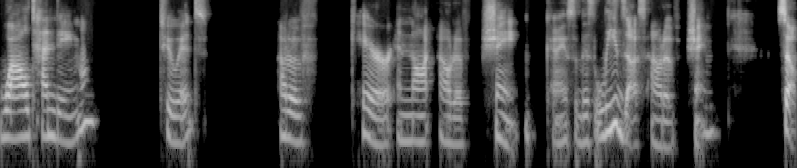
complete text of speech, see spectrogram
While tending to it out of care and not out of shame. Okay, so this leads us out of shame. So,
